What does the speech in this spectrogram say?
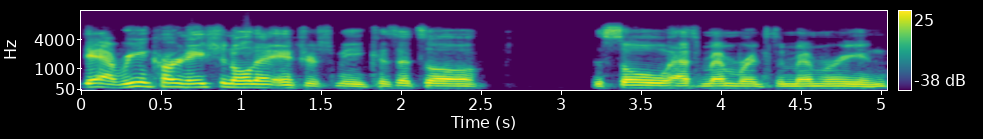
yeah, reincarnation, all that interests me because that's all the soul has remembrance and memory. And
